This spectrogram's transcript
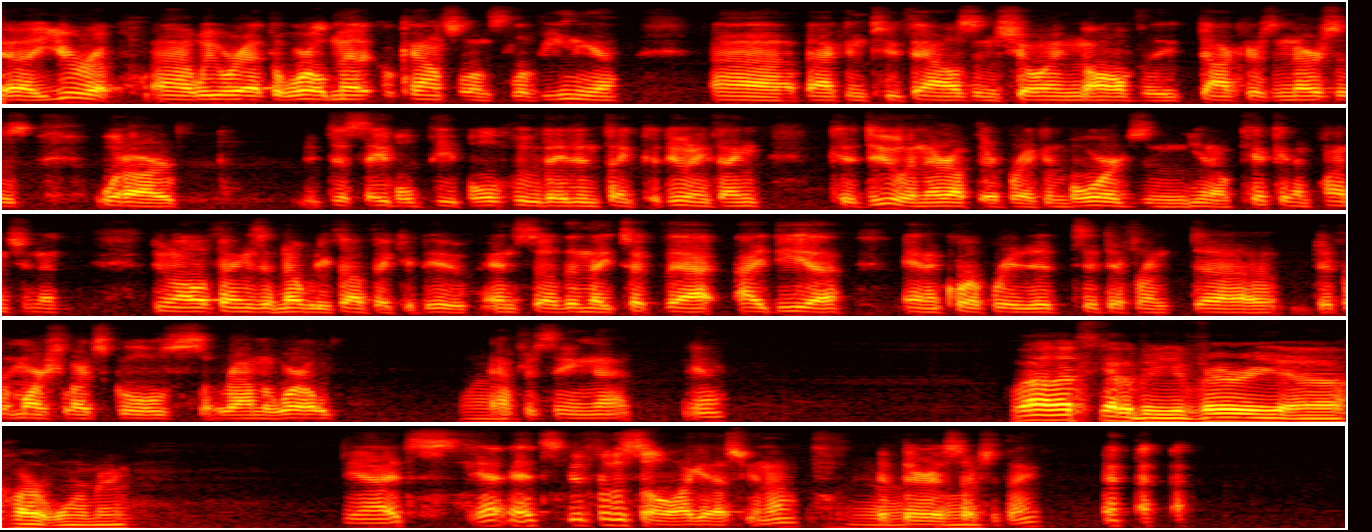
uh, Europe. Uh, we were at the World Medical Council in Slovenia uh, back in 2000, showing all the doctors and nurses what our disabled people who they didn't think could do anything could do, and they're up there breaking boards and you know kicking and punching and doing all the things that nobody thought they could do. And so then they took that idea and incorporated it to different uh, different martial arts schools around the world. wow. After seeing that, yeah, Well, that's got to be very uh, heartwarming. yeah, it's yeah, it's good for the soul, I guess. You know, Yeah, if there is well, such a thing.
